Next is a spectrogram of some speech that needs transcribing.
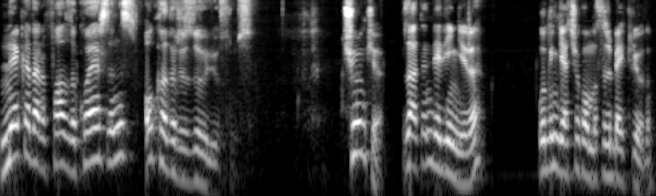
Ne kadar fazla koyarsanız o kadar hızlı ölüyorsunuz. Çünkü zaten dediğim gibi bunun gerçek olmasını bekliyordum.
